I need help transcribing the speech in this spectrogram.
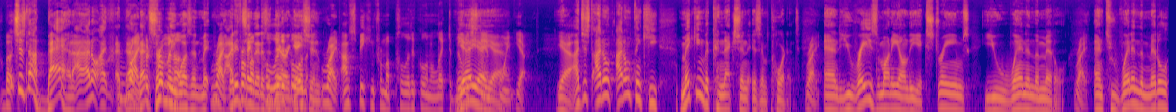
but Which is not bad. I, I don't. I, that, right, that certainly an- wasn't. right. I didn't say that as a political and- right, I'm speaking from a political and electability yeah, yeah. standpoint. yeah. Yeah, I just I don't I don't think he making the connection is important. Right. And you raise money on the extremes, you win in the middle. Right. And to win in the middle,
